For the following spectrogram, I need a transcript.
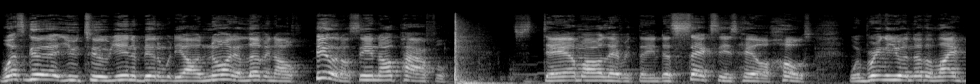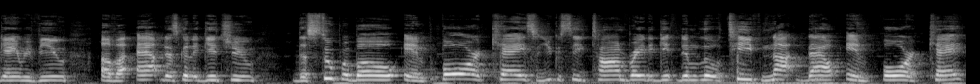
What's good, YouTube? You're in the building with the all knowing and loving, all feeling, all seeing, all powerful. Just damn all everything. The sexiest hell host. We're bringing you another life game review of an app that's going to get you the Super Bowl in 4K so you can see Tom Brady get them little teeth knocked out in 4K.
